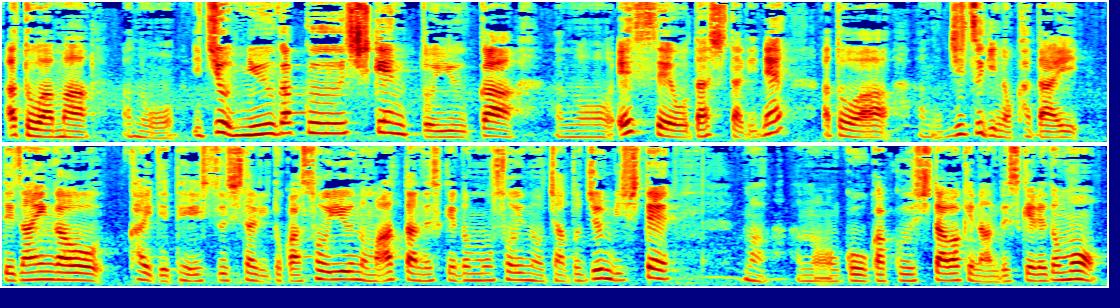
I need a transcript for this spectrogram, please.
あとはまああの一応入学試験というかあのエッセイを出したりねあとはあの実技の課題デザイン画を書いて提出したりとかそういうのもあったんですけどもそういうのをちゃんと準備して、まあ、あの合格したわけなんですけれども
